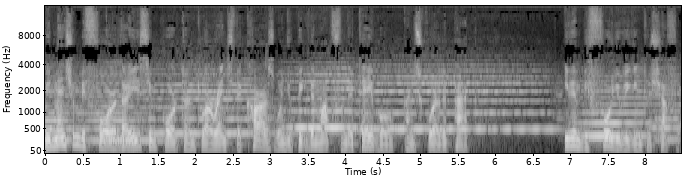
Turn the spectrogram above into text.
We mentioned before that it is important to arrange the cards when you pick them up from the table and square the pack, even before you begin to shuffle.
